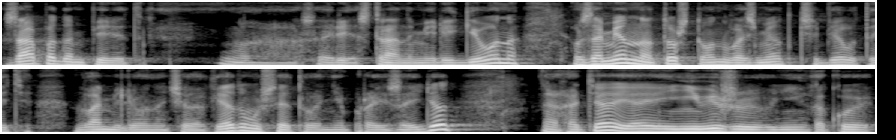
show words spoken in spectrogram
Западом, перед странами региона, взамен на то, что он возьмет к себе вот эти 2 миллиона человек. Я думаю, что этого не произойдет, хотя я и не вижу никакой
